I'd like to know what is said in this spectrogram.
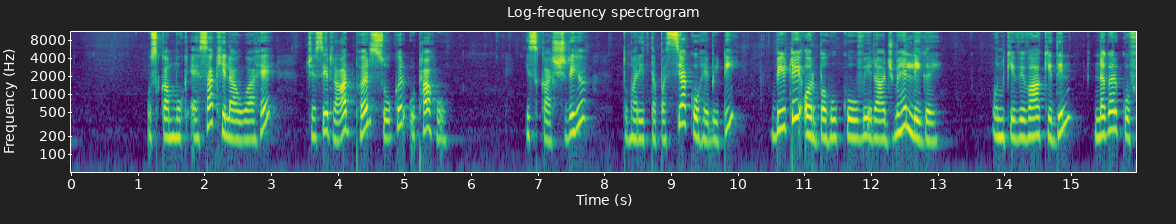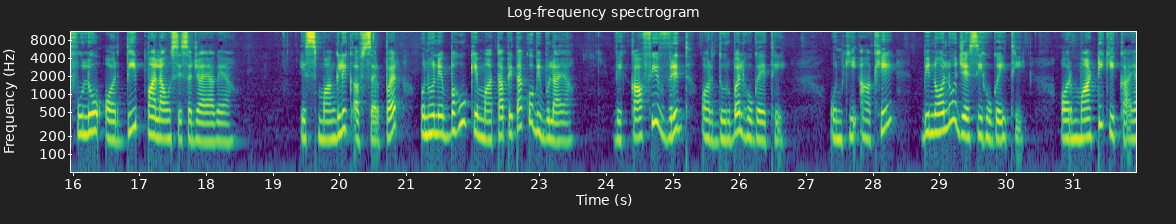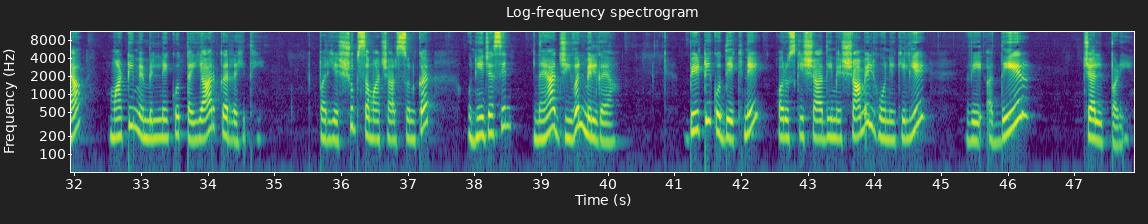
उसका मुख ऐसा खिला हुआ है जैसे रात भर सोकर उठा हो। इसका श्रेय तुम्हारी तपस्या को है बेटी। बेटे और बहू को वे राजमहल ले गए। उनके विवाह के दिन नगर को फूलों और दीपमालाओं से सजाया गया। इस मांगलिक अवसर पर उन्होंने बहू के माता पिता को भी बुलाया। वे काफ़ी वृद्ध और दुर्बल हो गए थे। उनकी आँखें बिनौलों जैसी हो गई थी और माटी की काया माटी में मिलने को तैयार कर रही थी। पर यह शुभ समाचार सुनकर उन्हें जैसे नया जीवन मिल गया। बेटी को देखने और उसकी शादी में शामिल होने के लिए वे अदेर चल पड़ी।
